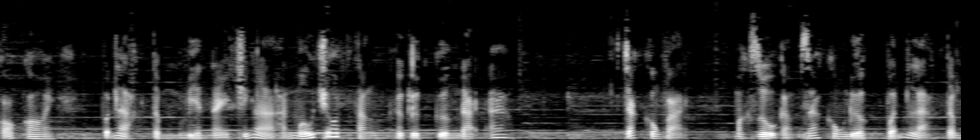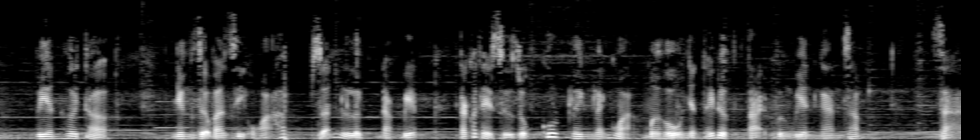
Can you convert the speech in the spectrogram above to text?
khó coi, vẫn là tâm viên này chính là hắn mấu chốt tăng thực lực cường đại á. chắc không phải, mặc dù cảm giác không được vẫn là tâm viên hơi thở, nhưng dựa vào dị hỏa hấp dẫn lực đặc biệt, ta có thể sử dụng cốt linh lãnh hỏa mơ hồ nhận thấy được tại phương viên ngàn dặm giả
